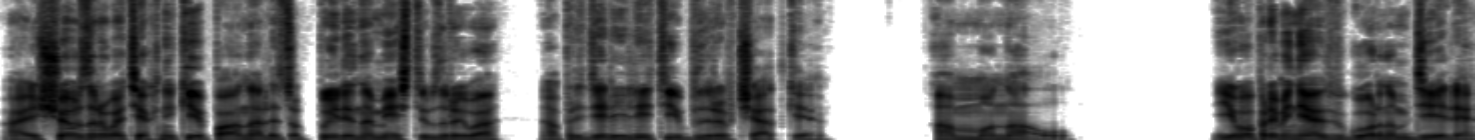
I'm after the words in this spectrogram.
А еще взрывотехники по анализу пыли на месте взрыва определили тип взрывчатки — аммонал. Его применяют в горном деле,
